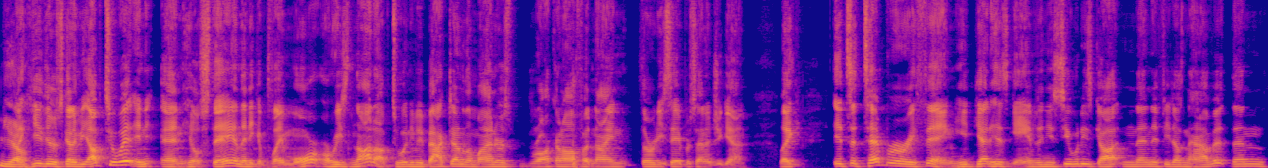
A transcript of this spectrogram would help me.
Yeah. Like either he's going to be up to it and, and he'll stay and then he can play more, or he's not up to it and he'll be back down to the minors, rocking off a 930 save percentage again. Like it's a temporary thing. He'd get his games and you see what he's got. And then if he doesn't have it, then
